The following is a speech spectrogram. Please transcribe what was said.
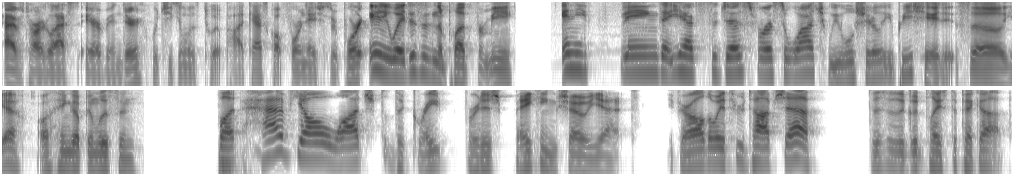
Avatar The Last Airbender, which you can listen to a podcast called Four Nations Report. Anyway, this isn't a plug for me. Anything that you have to suggest for us to watch, we will surely appreciate it. So yeah, I'll hang up and listen. But have y'all watched the Great British Baking Show yet? If you're all the way through Top Chef, this is a good place to pick up.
